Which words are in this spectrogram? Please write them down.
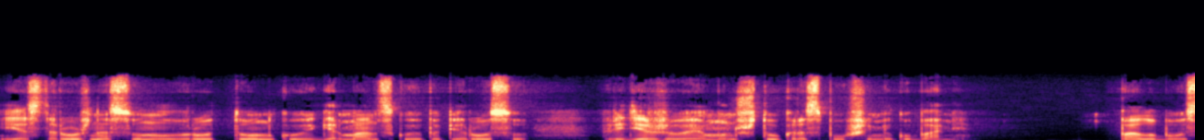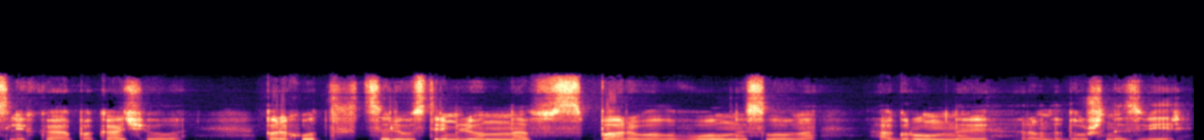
и осторожно сунул в рот тонкую германскую папиросу, придерживая мундштук распухшими губами. Палубу слегка покачивало, пароход целеустремленно вспарывал волны, словно огромный равнодушный зверь.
